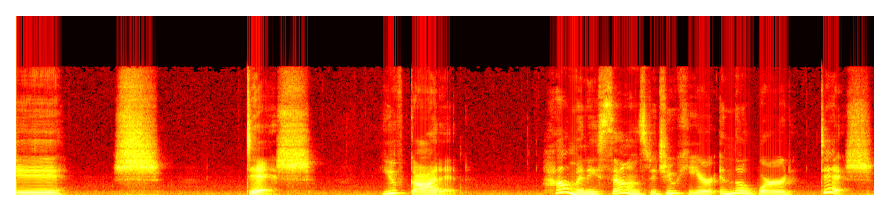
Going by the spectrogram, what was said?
ish, dish. You've got it. How many sounds did you hear in the word dish?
